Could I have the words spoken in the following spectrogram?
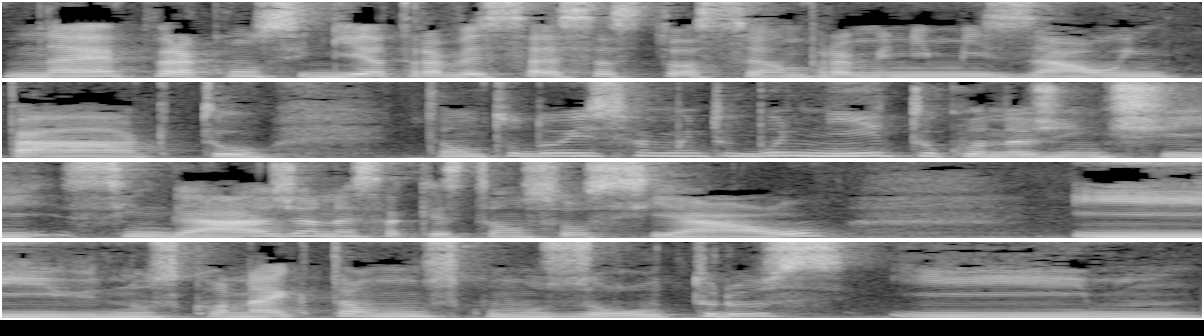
né, para conseguir atravessar essa situação, para minimizar o impacto então, tudo isso é muito bonito quando a gente se engaja nessa questão social e nos conecta uns com os outros e,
